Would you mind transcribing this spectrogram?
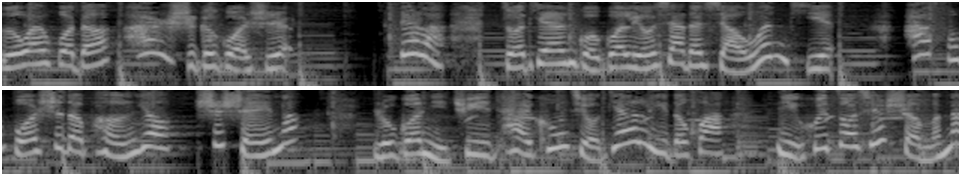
额外获得二十个果实。对了，昨天果果留下的小问题：哈佛博士的朋友是谁呢？如果你去太空酒店里的话，你会做些什么呢？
